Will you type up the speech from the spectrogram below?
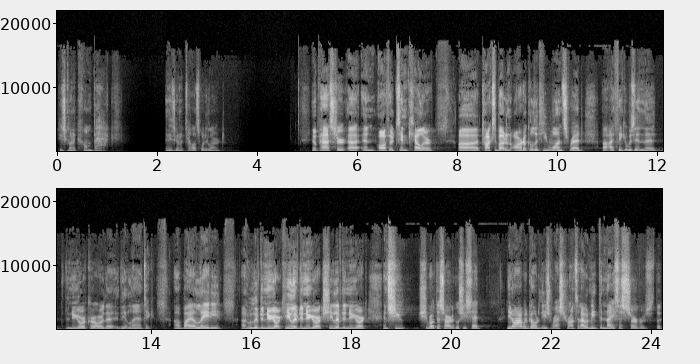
he's going to come back and he's going to tell us what he learned. You know, pastor uh, and author Tim Keller uh, talks about an article that he once read. Uh, I think it was in the the New Yorker or the, the Atlantic uh, by a lady uh, who lived in New York. He lived in New York, she lived in New York, and she, she wrote this article. She said, you know, I would go to these restaurants and I would meet the nicest servers, the,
